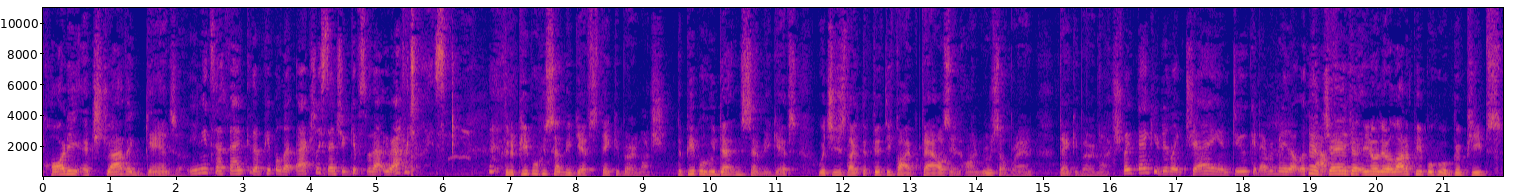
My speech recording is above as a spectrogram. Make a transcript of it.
party extravaganza. You need to thank the people that actually sent you gifts without you advertising. To the people who sent me gifts, thank you very much. The people who didn't send me gifts, which is like the fifty-five thousand on Russo brand, thank you very much. But thank you to like Jay and Duke and everybody that looked Yeah, out Jay, for Jay, you know, there are a lot of people who are good peeps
